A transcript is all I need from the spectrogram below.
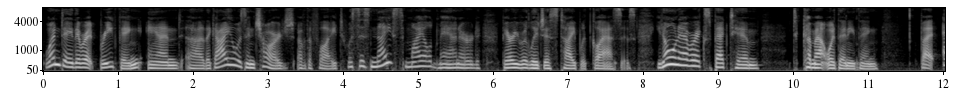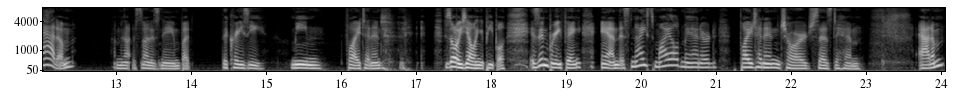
one day they were at briefing, and uh, the guy who was in charge of the flight was this nice, mild mannered, very religious type with glasses. You don't ever expect him to come out with anything. But Adam, I'm not, it's not his name, but the crazy, mean flight attendant. He's always yelling at people, is in briefing, and this nice, mild mannered flight attendant in charge says to him, Adam,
